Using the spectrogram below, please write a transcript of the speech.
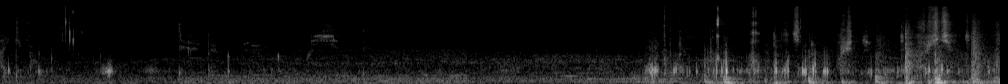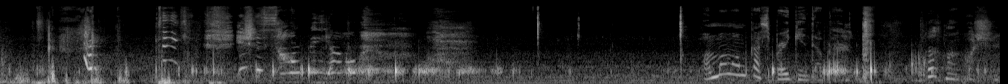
like, you know. Turn back around. Oh, shoot. You just saw me, y'all. Why my mom got spray cans out there? That's my question.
